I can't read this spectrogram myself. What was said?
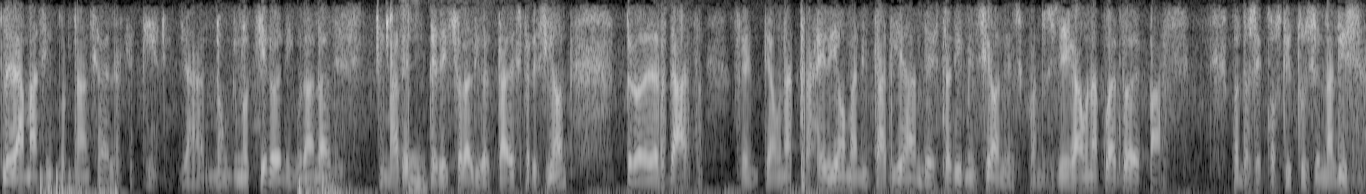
le da más importancia de la que tiene. Ya no, no quiero de ninguna manera desestimar el derecho a la libertad de expresión, pero de verdad, frente a una tragedia humanitaria de estas dimensiones, cuando se llega a un acuerdo de paz, cuando se constitucionaliza,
